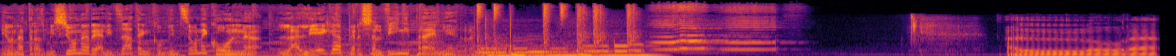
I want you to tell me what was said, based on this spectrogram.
è una trasmissione realizzata in convenzione con La Lega per Salvini Premier. Allora,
